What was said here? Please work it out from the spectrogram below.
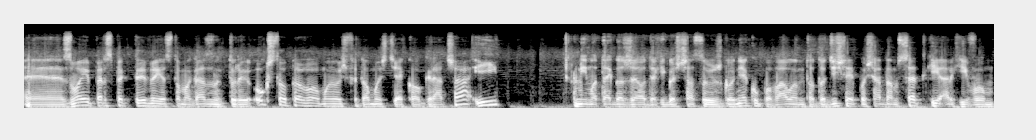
E, z mojej perspektywy jest to magazyn, który ukształtował moją świadomość jako gracza i Mimo tego, że od jakiegoś czasu już go nie kupowałem, to do dzisiaj posiadam setki archiwum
